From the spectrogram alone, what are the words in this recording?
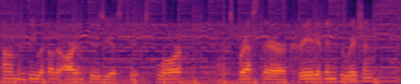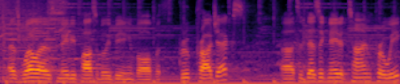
come and be with other art enthusiasts to explore and express their creative intuition, as well as maybe possibly being involved with group projects uh, it's a designated time per week.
